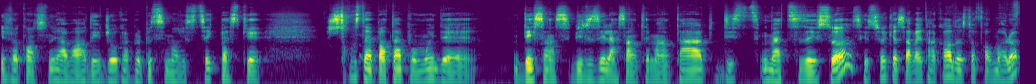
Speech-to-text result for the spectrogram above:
je vais continuer à avoir des jokes un peu plus humoristiques parce que je trouve que c'est important pour moi de désensibiliser la santé mentale puis déstigmatiser ça. C'est sûr que ça va être encore de ce format-là.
